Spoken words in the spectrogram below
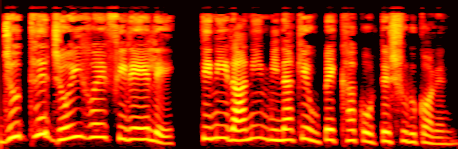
যুদ্ধে জয়ী হয়ে ফিরে এলে তিনি রানী মিনাকে উপেক্ষা করতে শুরু করেন।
